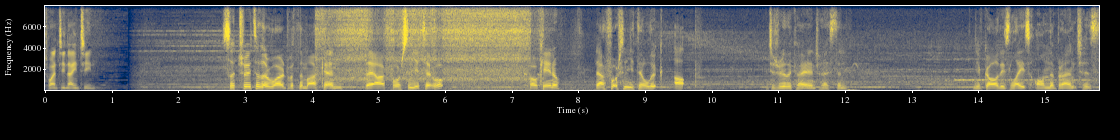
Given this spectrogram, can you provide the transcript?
2019. So true to their word with the marketing, they are forcing you to oh volcano. They are forcing you to look up, which is really quite interesting. And you've got all these lights on the branches,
